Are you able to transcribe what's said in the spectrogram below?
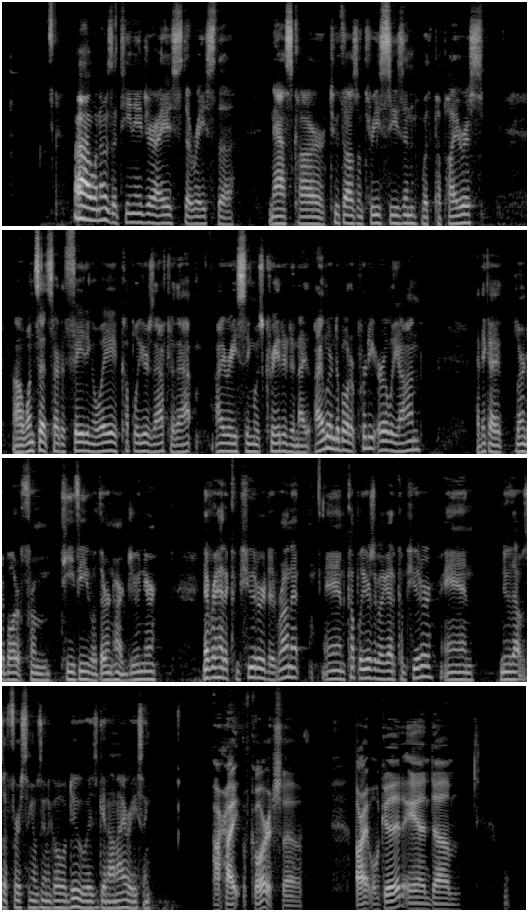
Uh, when I was a teenager, I used to race the NASCAR 2003 season with Papyrus. Uh, once that started fading away, a couple years after that, iRacing was created, and I, I learned about it pretty early on. I think I learned about it from TV with Earnhardt Jr. Never had a computer to run it, and a couple years ago, I got a computer and knew that was the first thing I was going to go do is get on iRacing. All right, of course. Uh, all right, well, good. And um,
